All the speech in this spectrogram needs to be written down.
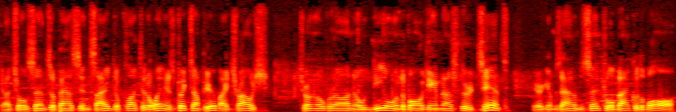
Gutschel sends a pass inside, deflected away, and it's picked up here by Troush. Turnover on O'Neill in the ball game. That's their 10th. Here comes Adam Central back with the ball.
